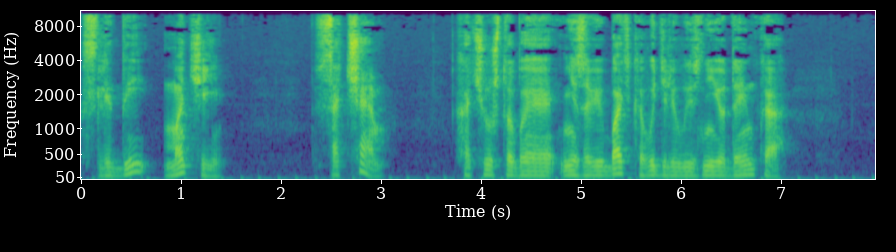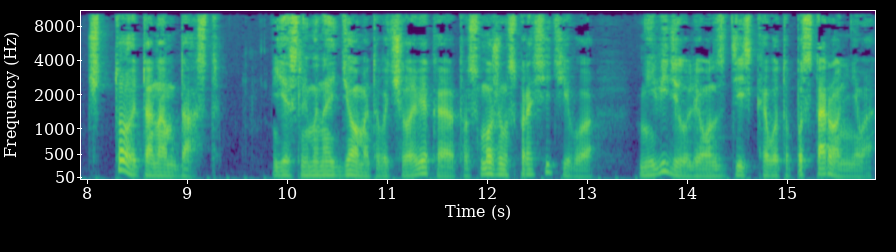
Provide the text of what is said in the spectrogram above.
Следы мочи. Зачем? Хочу, чтобы Незавибатька выделил из нее ДНК. Что это нам даст? Если мы найдем этого человека, то сможем спросить его, не видел ли он здесь кого-то постороннего.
